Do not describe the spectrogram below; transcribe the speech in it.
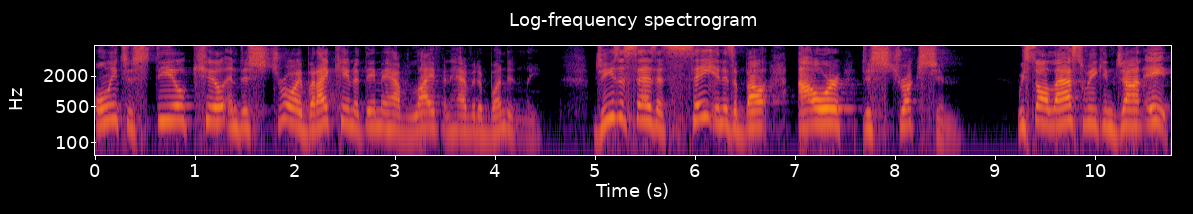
only to steal, kill, and destroy. But I came that they may have life and have it abundantly. Jesus says that Satan is about our destruction. We saw last week in John 8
